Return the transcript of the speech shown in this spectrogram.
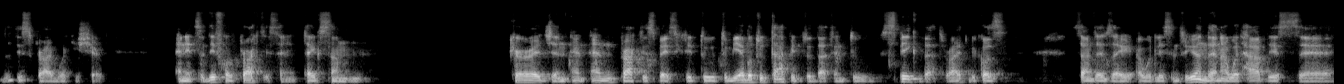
that describe what you shared. And it's a difficult practice and it takes some courage and, and, and practice basically to, to be able to tap into that and to speak that right? Because sometimes I, I would listen to you and then i would have this uh,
